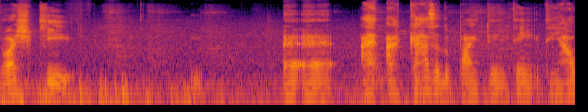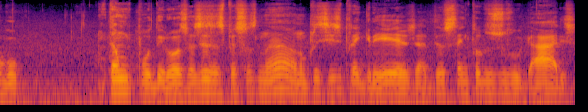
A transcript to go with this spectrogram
Eu acho que é, é, a, a casa do Pai tem, tem, tem algo tão poderoso. Às vezes as pessoas, não, não precisa ir para a igreja, Deus está em todos os lugares.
